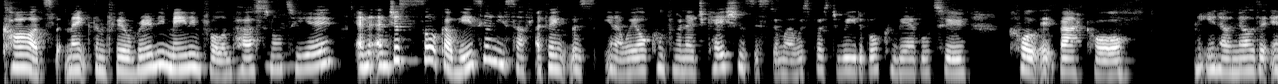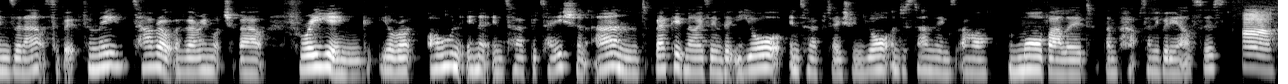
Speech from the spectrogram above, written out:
cards that make them feel really meaningful and personal to you and and just sort of go easy on yourself i think there's you know we all come from an education system where we're supposed to read a book and be able to quote it back or you know know the ins and outs of it for me tarot are very much about freeing your own inner interpretation and recognizing that your interpretation, your understandings are more valid than perhaps anybody else's. Ah,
